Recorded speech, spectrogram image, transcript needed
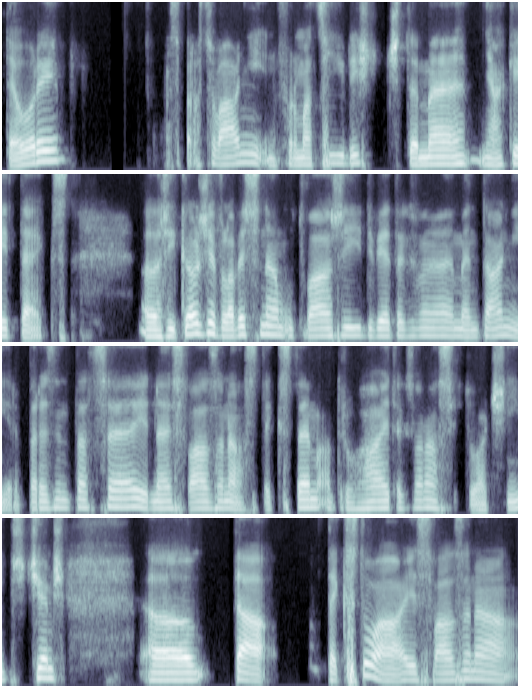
teorii zpracování informací, když čteme nějaký text. Říkal, že v hlavě se nám utváří dvě takzvané mentální reprezentace. Jedna je svázaná s textem a druhá je takzvaná situační, přičemž ta textová je svázaná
